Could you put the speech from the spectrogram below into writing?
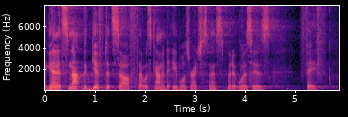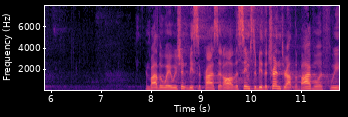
Again, it's not the gift itself that was counted to Abel as righteousness, but it was his faith. And by the way, we shouldn't be surprised at all. This seems to be the trend throughout the Bible. If we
